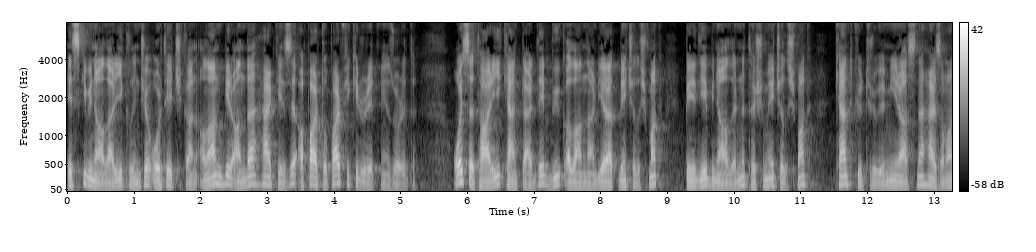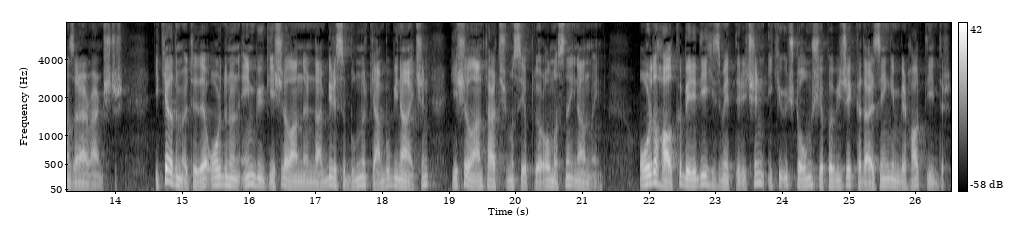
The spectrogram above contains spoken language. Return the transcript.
Eski binalar yıkılınca ortaya çıkan alan bir anda herkesi apar topar fikir üretmeye zorladı. Oysa tarihi kentlerde büyük alanlar yaratmaya çalışmak, belediye binalarını taşımaya çalışmak, kent kültürü ve mirasına her zaman zarar vermiştir. İki adım ötede ordunun en büyük yeşil alanlarından birisi bulunurken bu bina için yeşil alan tartışması yapılıyor olmasına inanmayın. Ordu halkı belediye hizmetleri için 2-3 dolmuş yapabilecek kadar zengin bir halk değildir.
